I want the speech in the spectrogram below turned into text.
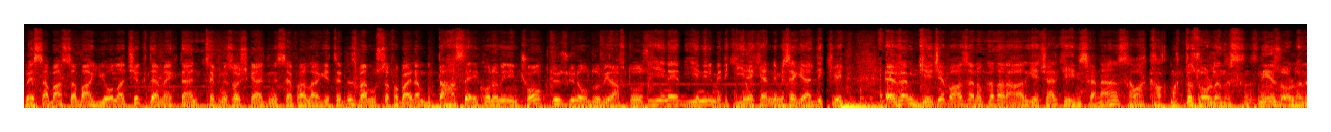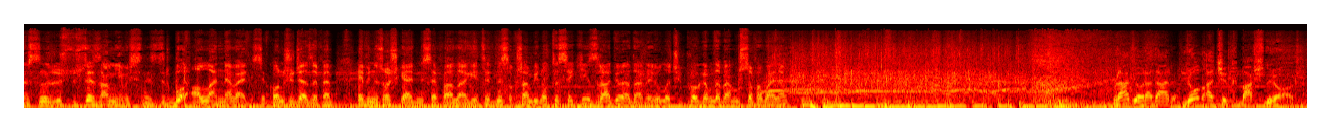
Ve sabah sabah yol açık demekten hepiniz hoş geldiniz, sefalar getirdiniz. Ben Mustafa Bayram. Bu dahası ekonominin çok düzgün olduğu bir hafta olsun. Yine yenilmedik, yine kendimize geldik ve efendim gece bazen o kadar ağır geçer ki insana sabah kalkmakta zorlanırsınız. Niye zorlanırsınız? Üst üste zam yemişsinizdir. Bu Allah ne verdiyse konuşacağız efendim. Hepiniz hoş geldiniz, sefalar getirdiniz. 91.8 Radyo Radar'da yol açık programında ben Mustafa Bayram. Radyo Radar yol açık başlıyor.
